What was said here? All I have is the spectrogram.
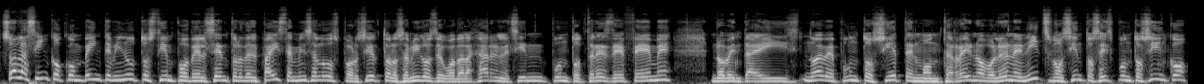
Son las 5 con 20 minutos, tiempo del centro del país. También saludos, por cierto, a los amigos de Guadalajara en el 100.3 de FM, 99.7 en Monterrey, Nuevo León, en Istmo 106.5.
